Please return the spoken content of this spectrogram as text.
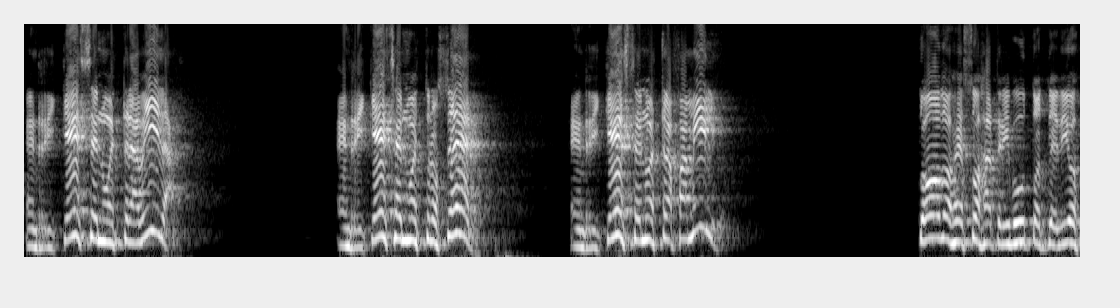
enriquece nuestra vida enriquece nuestro ser, enriquece nuestra familia. Todos esos atributos de Dios,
